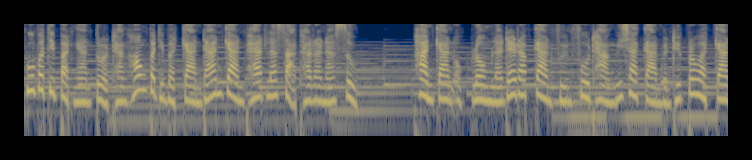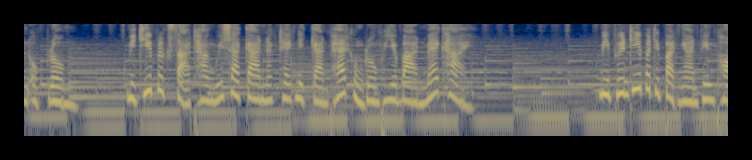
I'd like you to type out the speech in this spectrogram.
ผู้ปฏิบัติงานตรวจทางห้องปฏิบัติการด้านการแพทย์และสาธารณสุข ผ่านการอบรมและได้รับการฟื้นฟูทางวิชาการบันทึกประวัติการอบรม มีที่ปรึกษาทางวิชาการนักเทคนิคการแพทย์ของโรงพยาบาลแม่ข่าย มีพื้นที่ปฏิบัติงานเพียงพอ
